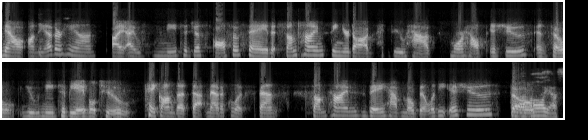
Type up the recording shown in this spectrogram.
now, on the other hand, I, I need to just also say that sometimes senior dogs do have more health issues, and so you need to be able to take on the, that medical expense. Sometimes they have mobility issues, so oh, yes.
